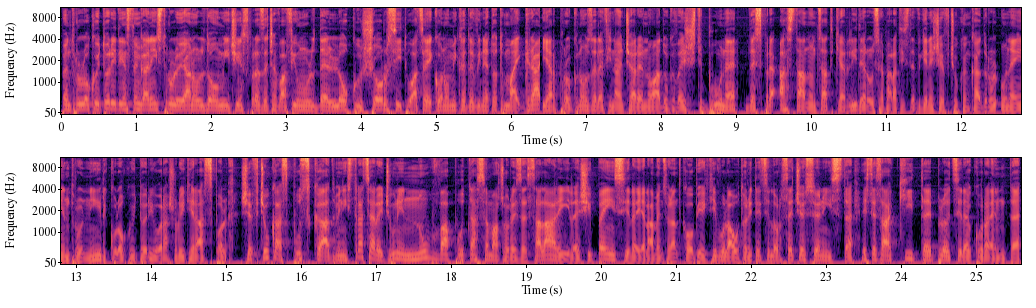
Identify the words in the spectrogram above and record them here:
Pentru locuitorii din stânga Nistrului, anul 2015 va fi unul de loc ușor, situația economică devine tot mai grea, iar prognozele financiare nu aduc vești bune. Despre asta a anunțat chiar liderul separatist Evgeni Șefciuc în cadrul unei întruniri cu locuitorii orașului Tiraspol. Șefciuc a spus că administrația regiunii nu va putea să majoreze salariile și pensiile. El a menționat că obiectivul autorităților secesioniste este să achite plățile curente.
